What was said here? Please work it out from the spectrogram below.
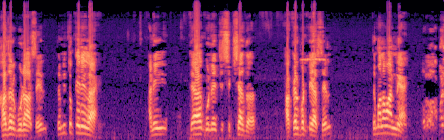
हा जर गुन्हा असेल तर मी तो केलेला आहे. आणि त्या गुन्ह्याची शिक्षा जर हकलपट्टी असेल तर मला मान्य आहे. हो, आपण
